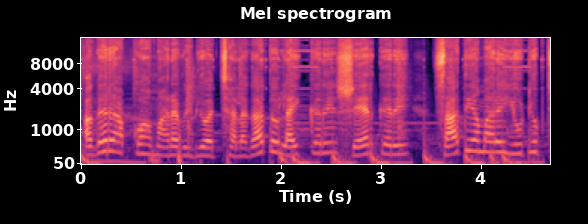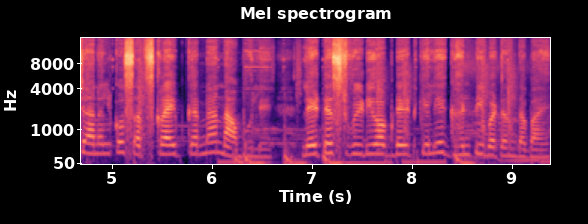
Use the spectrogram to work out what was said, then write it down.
अगर आपको हमारा वीडियो अच्छा लगा तो लाइक करें, शेयर करें, साथ ही हमारे YouTube चैनल को सब्सक्राइब करना ना भूलें। लेटेस्ट वीडियो अपडेट के लिए घंटी बटन दबाएँ।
